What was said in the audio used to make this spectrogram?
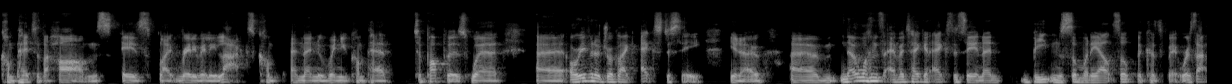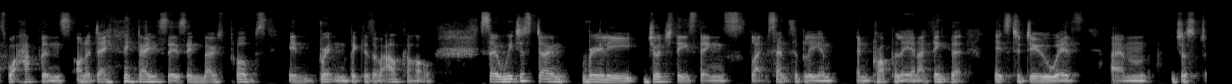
compared to the harms, is like really, really lax. Com- and then when you compare to poppers where uh, or even a drug like ecstasy you know? Um, no one's ever taken ecstasy and then beaten somebody else up because of it whereas that's what happens on a daily basis in most pubs in britain because of alcohol. So we just don't really judge these things like sensibly and, and properly and i think that it's to do with um, just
